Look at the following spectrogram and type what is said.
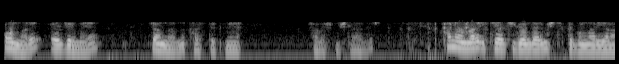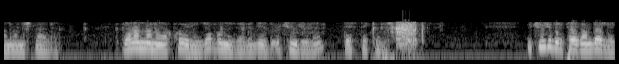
onları öldürmeye, canlarını kastetmeye çalışmışlardır. Hani onlara iki elçi göndermiştik de bunları yalanlamışlardı. Yalanlamaya koyulunca bunun üzerine biz de üçüncüyle desteklemiştik. Üçüncü bir peygamberle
